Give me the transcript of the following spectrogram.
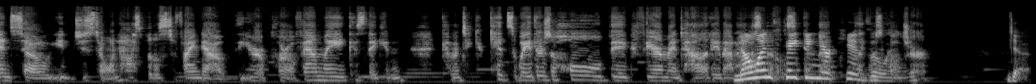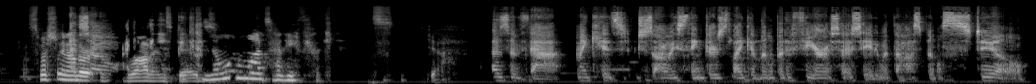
And so you just don't want hospitals to find out that you're a plural family because they can come and take your kids away. There's a whole big fear mentality about No one's hospitals taking in your the kids polygamous away. culture. Yeah, especially not And our so, Robyn's kids. No one wants any of your kids. Yeah. Because of that, my kids just always think there's like a little bit of fear associated with the hospital still.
